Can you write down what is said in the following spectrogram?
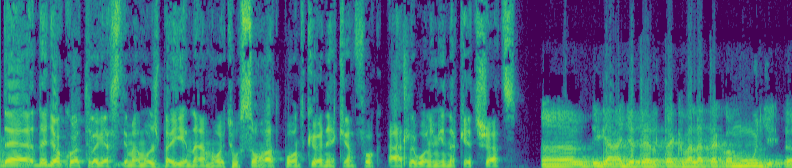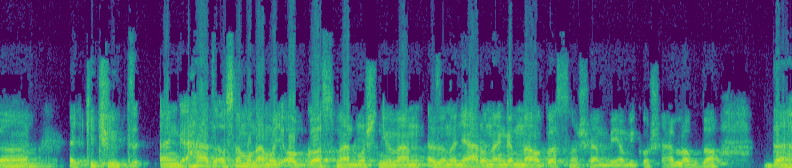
de, de gyakorlatilag ezt én már most beírnám, hogy 26 pont környékén fog átlagolni mind a két srác. Igen, egyetértek veletek amúgy. Uh, egy kicsit, enge- hát azt nem mondanám, hogy aggaszt, mert most nyilván ezen a nyáron engem ne aggasszon semmi, ami kosárlabda, de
